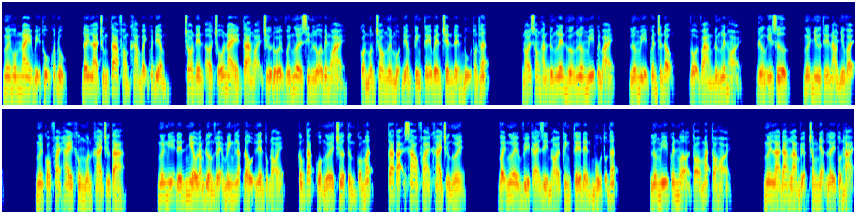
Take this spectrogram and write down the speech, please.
ngươi hôm nay bị thụ khuất đục đây là chúng ta phòng khám bệnh khuyết điểm, cho nên ở chỗ này ta ngoại trừ đối với ngươi xin lỗi bên ngoài, còn muốn cho ngươi một điểm kinh tế bên trên đền bù tổn thất. Nói xong hắn đứng lên hướng lương mỹ quyên bái, lương mỹ quyên chấn động, vội vàng đứng lên hỏi, đường y sư, ngươi như thế nào như vậy? Ngươi có phải hay không muốn khai trừ ta? Ngươi nghĩ đến nhiều lắm, đường duệ minh lắc đầu liên tục nói, công tác của ngươi chưa từng có mất, ta tại sao phải khai trừ ngươi? Vậy ngươi vì cái gì nói kinh tế đền bù tổn thất? Lương mỹ quên mở to mắt to hỏi. Ngươi là đang làm việc trong nhận lấy tổn hại,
